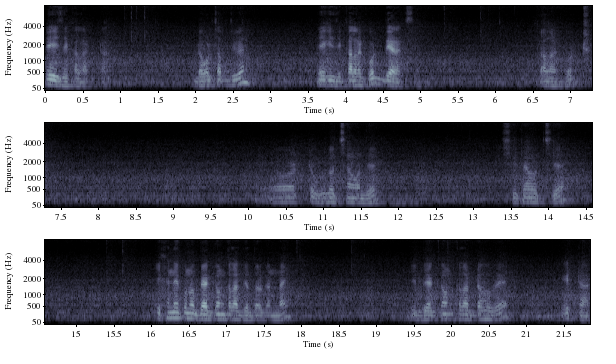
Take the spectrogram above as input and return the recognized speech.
এই যে কালারটা। ডবল চাপ দিবেন। এই যে কালার কোড দেওয়া রাখছে। কালার কোড একটা ভুল হচ্ছে আমাদের। সেটা হচ্ছে, এখানে কোনো ব্যাকগ্রাউন্ড কালার দেওয়ার দরকার নাই। এই ব্যাকগ্রাউন্ড কালারটা হবে এটার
